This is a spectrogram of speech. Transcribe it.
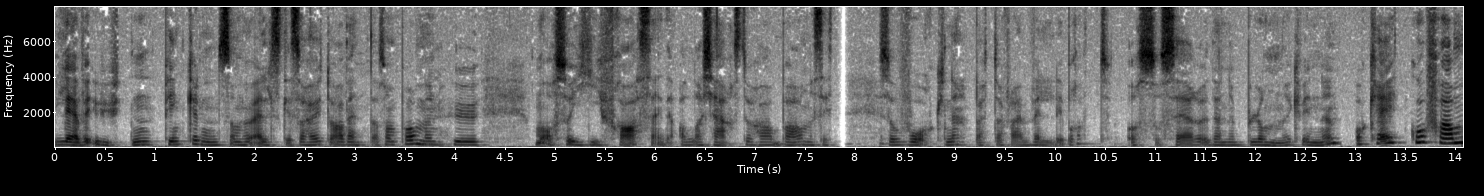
leve uten Pinkerton, som hun elsker så høyt og har venta sånn på, men hun må også gi fra seg det aller kjæreste hun har, barnet sitt. Så våkner Butterfly veldig brått, og så ser hun denne blonde kvinnen. Kate går fram,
